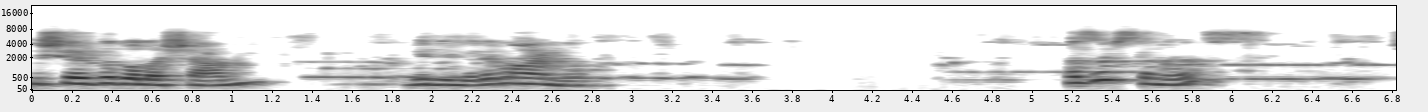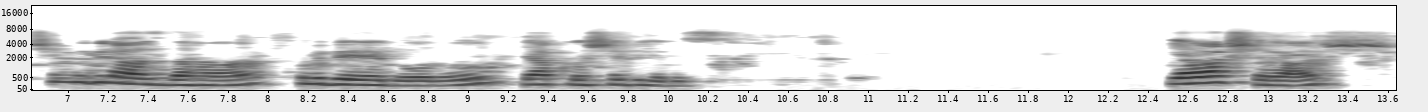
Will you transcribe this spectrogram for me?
Dışarıda dolaşan birileri var mı? Hazırsanız şimdi biraz daha kulübeye doğru yaklaşabiliriz. Yavaş yavaş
